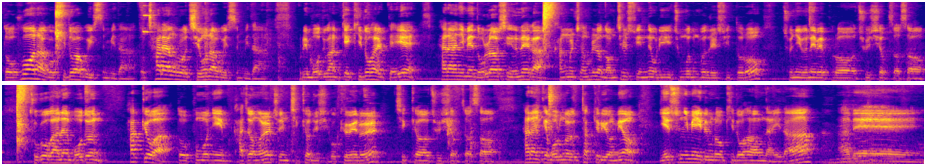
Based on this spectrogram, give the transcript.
또 후원하고 기도하고 있습니다. 또 차량으로 지원하고 있습니다. 우리 모두가 함께 기도할 때에 하나님의 놀라우신 은혜가 강물처럼 흘러 넘칠 수 있는 우리 중고등부 될 수 있도록 주님 은혜 베풀어 주시옵소서. 두고 가는 모든 학교와 또 부모님 가정을 주님 지켜주시고 교회를 지켜주시옵소서. 하나님께 모든 걸 부탁드리오며 예수님의 이름으로 기도하옵나이다. 아멘.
